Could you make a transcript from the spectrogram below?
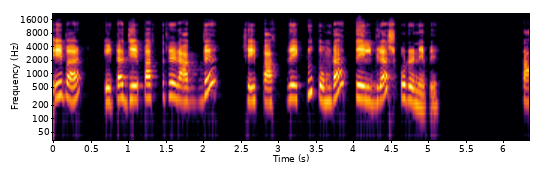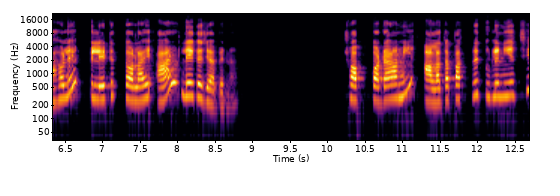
এবার এটা যে পাত্রে রাখবে, সেই পাত্রে একটু তোমরা তেল ব্রাশ করে নেবে। তাহলে প্লেটের তলায় আর লেগে যাবে না। সব কটা আমি আলাদা পাত্রে তুলে নিয়েছি।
